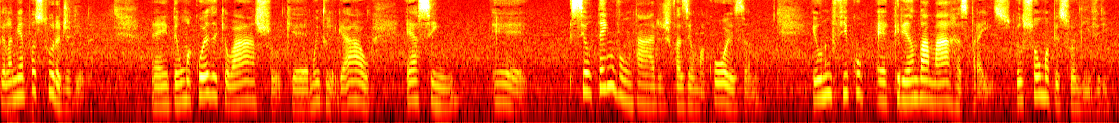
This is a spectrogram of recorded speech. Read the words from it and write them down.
pela minha postura de vida. É, então, uma coisa que eu acho que é muito legal é assim: é, se eu tenho vontade de fazer uma coisa, eu não fico é, criando amarras para isso. Eu sou uma pessoa livre.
